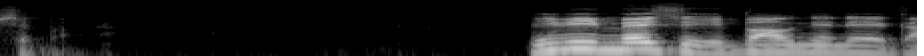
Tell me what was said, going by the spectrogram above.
ဖြစ်ပါတယ် မိမိမိတ်ဆွေပေါင်းတဲ့က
